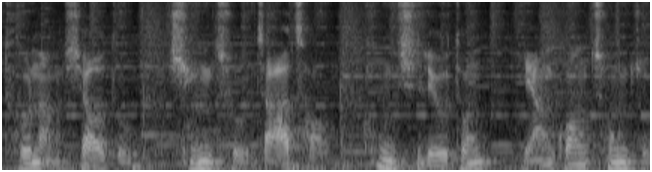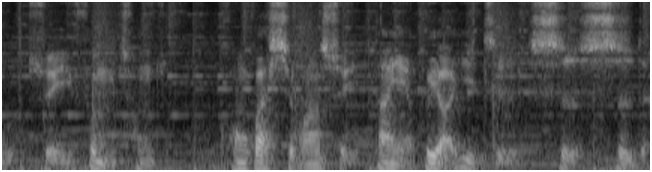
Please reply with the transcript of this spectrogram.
土壤消毒，清除杂草，空气流通，阳光充足，水分充足。黄瓜喜欢水，但也不要一直是湿的。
